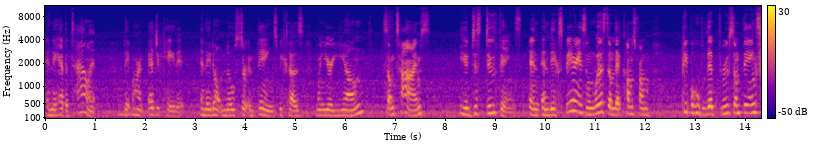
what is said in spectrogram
and they have the talent, mm-hmm. they aren't educated and they don't know certain things because when you're young, sometimes you just do things. And and the experience and wisdom that comes from people who've lived through some things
